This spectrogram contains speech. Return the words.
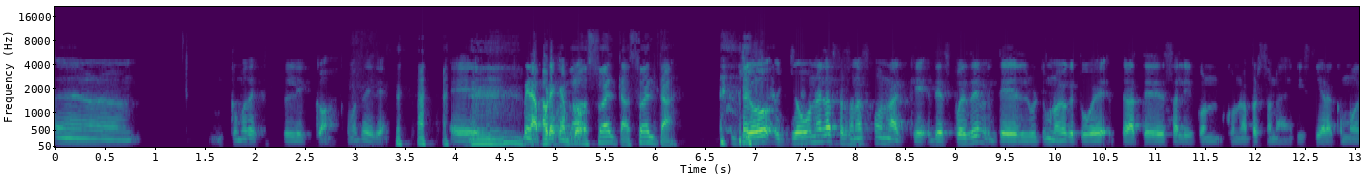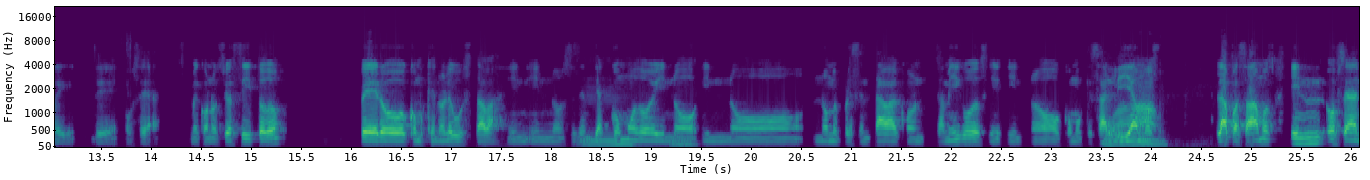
eh, ¿cómo te explico? ¿Cómo te diré? Eh, mira, por ejemplo, vamos, suelta, suelta. Yo, yo una de las personas con la que, después de- del último novio que tuve, traté de salir con, con una persona y sí era como de, de, o sea, me conoció así y todo, pero como que no le gustaba y, y no se sentía Mm. cómodo y no, y no, no me presentaba con sus amigos y, y no como que salíamos Wow. la pasábamos, y, o sea,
